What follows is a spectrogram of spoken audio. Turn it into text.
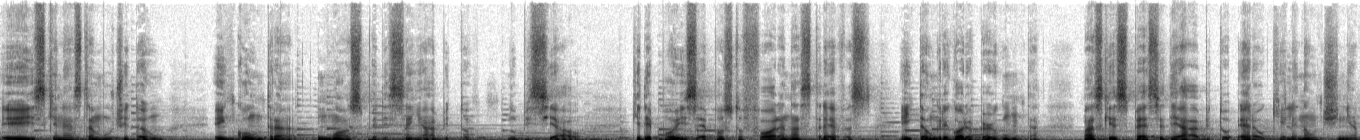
E eis que nesta multidão encontra um hóspede sem hábito, nupcial, que depois é posto fora nas trevas. Então Gregório pergunta: Mas que espécie de hábito era o que ele não tinha?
